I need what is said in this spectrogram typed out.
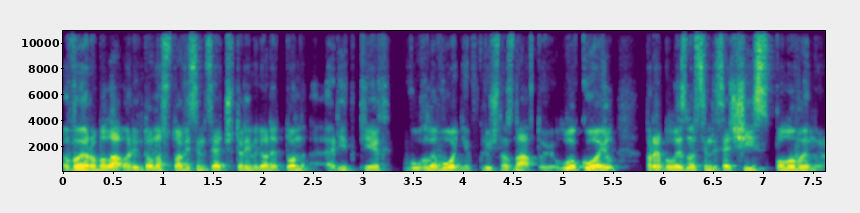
виробила орієнтовно 184 мільйони тонн рідких вуглеводнів, включно з нафтою. Лукойл приблизно 76,5.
